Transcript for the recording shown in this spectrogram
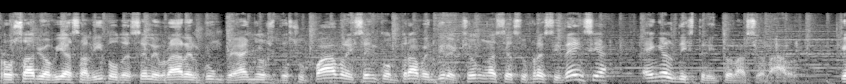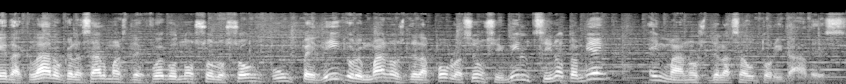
Rosario había salido de celebrar el cumpleaños de su padre y se encontraba en dirección hacia su residencia en el Distrito Nacional. Queda claro que las armas de fuego no solo son un peligro en manos de la población civil, sino también en manos de las autoridades,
